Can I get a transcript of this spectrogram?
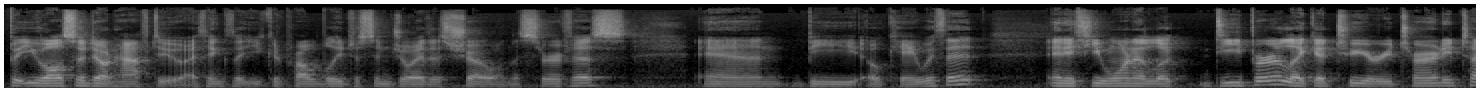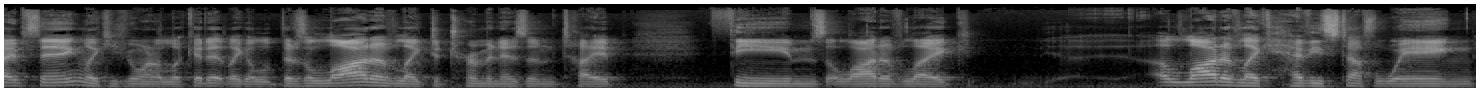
but you also don't have to. I think that you could probably just enjoy this show on the surface and be okay with it. And if you want to look deeper, like a to your eternity type thing, like if you want to look at it, like a, there's a lot of like determinism type themes, a lot of like a lot of like heavy stuff weighing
